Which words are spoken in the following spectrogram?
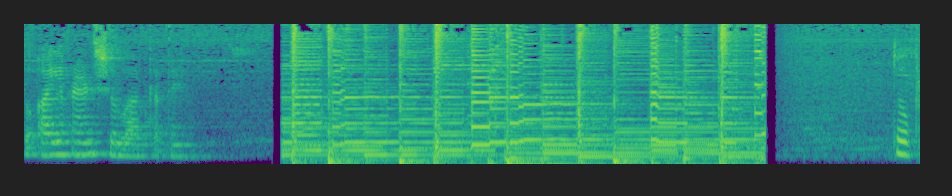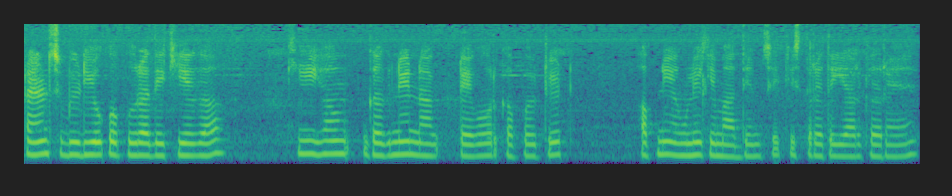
तो आइए फ्रेंड्स शुरुआत करते हैं। तो फ्रेंड्स वीडियो को पूरा देखिएगा। कि हम गगने, नाग, टैगोर का पोर्ट्रेट अपनी उंगली के माध्यम से किस तरह तैयार कर रहे हैं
